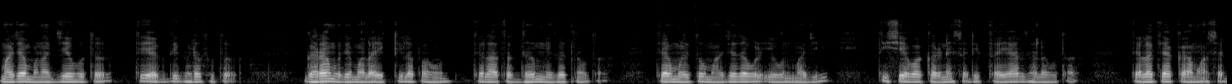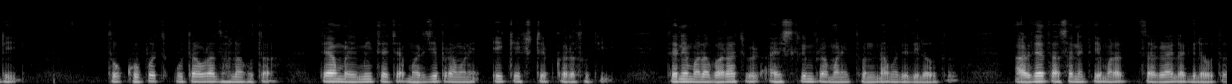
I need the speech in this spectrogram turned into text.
माझ्या मनात जे होतं ते अगदी घडत होतं. घरामध्ये मला एकटीला पाहून त्याला आता धम निघत नव्हता. त्यामुळे तो माझ्याजवळ येऊन माझी ती सेवा करण्यासाठी तयार झाला होता. त्याला त्या कामासाठी तो खूपच उतावळा झाला होता. त्यामुळे मी त्याच्या मर्जीप्रमाणे एक एक स्टेप करत होती. त्याने मला बराच वेळ आईस्क्रीमप्रमाणे तोंडामध्ये दिलं होतं. अर्ध्या तासाने ते मला चगळायला दिलं होतं.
